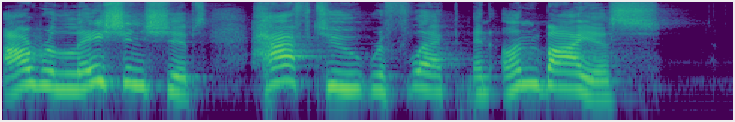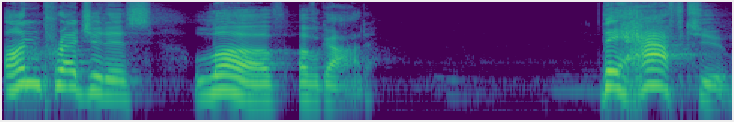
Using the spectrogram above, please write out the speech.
Our relationships have to reflect an unbiased, unprejudiced love of God. They have to.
